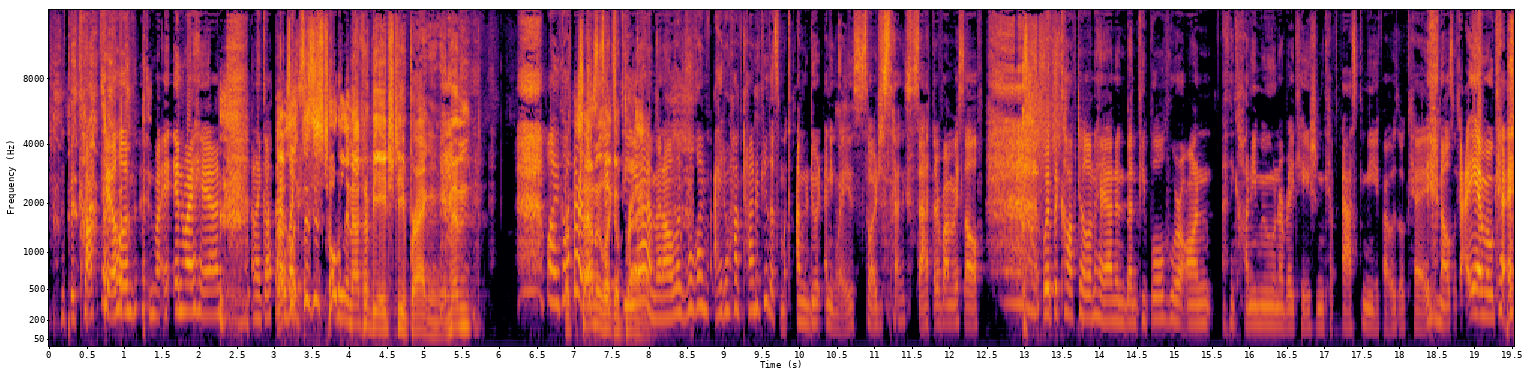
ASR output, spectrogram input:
with the cocktail in, in my in my hand, and I got there. I was like, like this is totally not going to be HT bragging, and then well, I got there at like 6 like p.m. and I was like, well, I'm, I do not have time to do this. I'm like, I'm gonna do it anyways. So I just sat there by myself with the cocktail in hand, and then people who were on, I think, honeymoon or vacation kept asking me if I was okay, and I was like, I am okay.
